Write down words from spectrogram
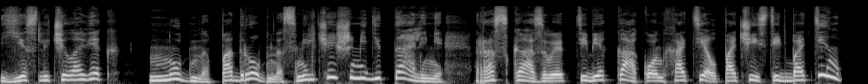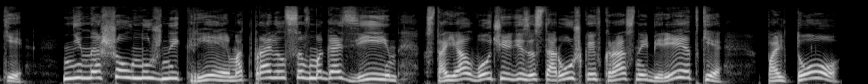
«Если человек нудно, подробно, с мельчайшими деталями рассказывает тебе, как он хотел почистить ботинки, не нашел нужный крем, отправился в магазин, стоял в очереди за старушкой в красной беретке, пальто,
